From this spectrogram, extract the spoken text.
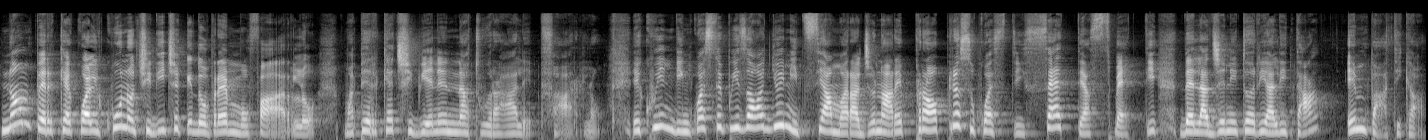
non perché qualcuno ci dice che dovremmo farlo, ma perché ci viene naturale farlo. E quindi in questo episodio iniziamo a ragionare proprio su questi sette aspetti della genitorialità empatica.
